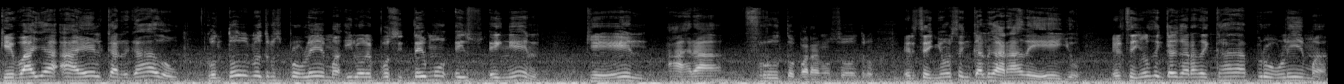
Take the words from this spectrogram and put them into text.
que vaya a Él cargado con todos nuestros problemas y lo depositemos en, Él, que Él hará fruto para nosotros. El Señor se encargará de ello. El Señor se encargará de cada problema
